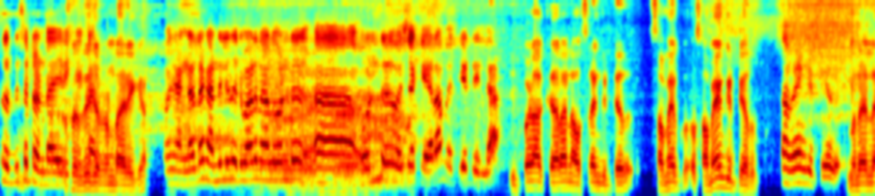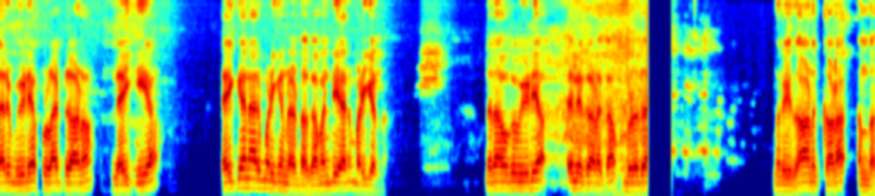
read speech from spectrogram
ശ്രദ്ധിച്ചിട്ടുണ്ടായിരിക്കും ശ്രദ്ധിച്ചിട്ടുണ്ടായിരിക്കാം. അപ്പൊ ഞങ്ങളുടെ കണ്ണിൽ ഇത് ഒരുപാട് നാളുകൊണ്ട് ഉണ്ട്. പക്ഷെ കേറാൻ പറ്റിയിട്ടില്ല. ഇപ്പോഴാ കേറാൻ അവസരം കിട്ടിയത്. സമയം സമയം കിട്ടിയത്. സമയം കിട്ടിയത്. എന്നിട്ട് എല്ലാരും വീഡിയോ ഫുൾ ആയിട്ട് കാണാം. ലൈക്ക് ചെയ്യുക. ലൈക്ക് ചെയ്യാൻ ആരും മടിക്കണ്ട കേട്ടോ. കമന്റ് ചെയ്യാനും മടിക്കണ്ട. എന്നാലും നമുക്ക് വീഡിയോയിലേക്ക് കിടക്കാം. ഇവിടെ ഇതാണ് കട. എന്താ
